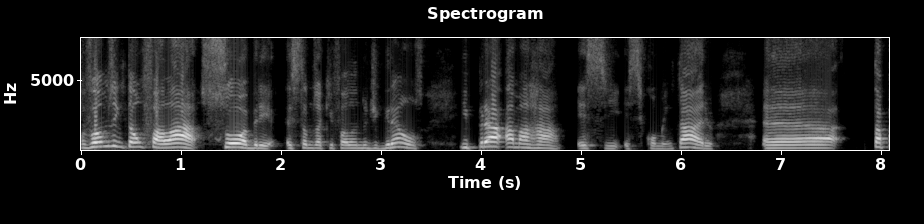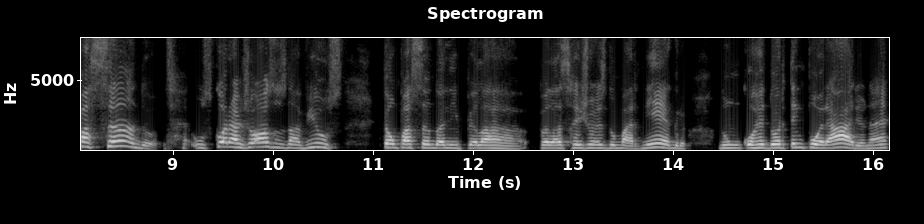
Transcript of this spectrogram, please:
vamos então falar sobre. Estamos aqui falando de grãos, e para amarrar esse, esse comentário, é, tá passando os corajosos navios estão passando ali pela, pelas regiões do Mar Negro, num corredor temporário, né?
